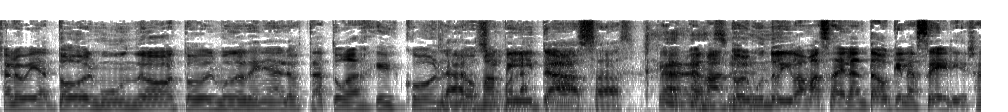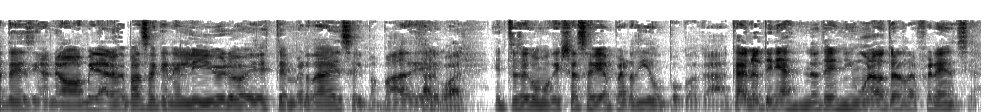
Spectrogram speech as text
ya lo veía todo el mundo. Todo el mundo tenía los tatuajes con Claro, los sí, con las mapitas. casas. Claro, es más, Sí. todo el mundo iba más adelantado que la serie. Ya te decía, no, mira, lo que pasa es que en el libro este en verdad es el papá de. Tal cual. Entonces, como que ya se había perdido un poco acá. Acá no tenías, no tenés ninguna otra referencia.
